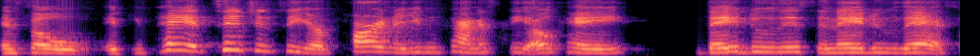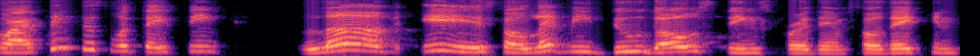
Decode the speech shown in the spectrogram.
And so if you pay attention to your partner, you can kind of see, okay, they do this and they do that. So I think that's what they think love is. So let me do those things for them so they can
